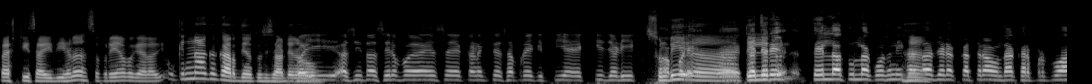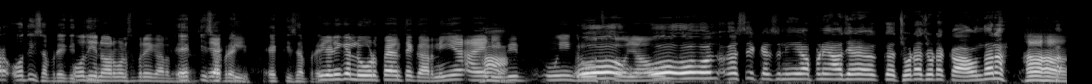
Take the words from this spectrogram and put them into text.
ਪੈਸਟੀਸਾਈਡ ਦੀ ਹਨਾ ਸਪਰੇਆਂ ਵਗੈਰਾ ਦੀ ਉਹ ਕਿੰਨਾ ਕੁ ਕਰਦੇ ਹੋ ਤੁਸੀਂ ਸਾਡੇ ਨਾਲ ਬਈ ਅਸੀਂ ਤਾਂ ਸਿਰਫ ਇਸ ਕਣਕ ਤੇ ਸਪਰੇ ਕੀਤੀ ਹੈ ਇੱਕ ਹੀ ਜਿਹੜੀ ਸੁੰਡੀ ਤੇਲੇ ਤੇਲਾ ਤੁਲਾ ਕੁਝ ਨਹੀਂ ਹਾਂ। ਖਾਂਦਾ ਜਿਹੜਾ ਕਚਰਾ ਹੁੰਦਾ ਖਰਪਤਵਾਰ ਉਹਦੀ ਸਪਰੇ ਕੀਤੀ ਉਹਦੀ ਹੈ। ਨਾਰਮਲ ਸਪਰੇ ਕਰਦੇ ਇੱਕ ਹੀ ਸਪਰੇ ਇੱਕ ਹੀ ਸਪਰੇ ਜਾਨੀ ਕਿ ਲੋਡ ਪੈਣ ਤੇ ਕਰਨੀ ਆ ਐ ਨਹੀਂ ਹਾਂ। ਵੀ ਉਹੀ ਗਰੋਥ ਤੋਂ ਜਾਂ ਉਹ ਉਹ ਐਸੇ ਕਿਸ ਨਹੀਂ ਆਪਣੇ ਆ ਜਿਹੜਾ ਛੋਟਾ ਛੋਟਾ ਘਾਹ ਹੁੰਦਾ ਨਾ ਹਾਂ ਹਾਂ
